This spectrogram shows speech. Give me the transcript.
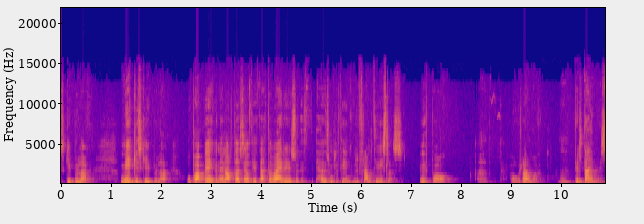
skipulag mikið skipulag. Og pabbi einhvern veginn átti að segja því að þetta væri, hefði svona þýðingu fyrir framtíð Íslands upp á að fá rafmagn til dæmis.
